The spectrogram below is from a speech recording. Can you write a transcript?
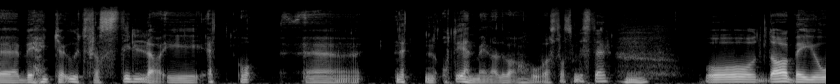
uh, ble henta ut fra Stilla i et, uh, 1981, mener jeg det var. Hun var statsminister. Mm. Og da ble jo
